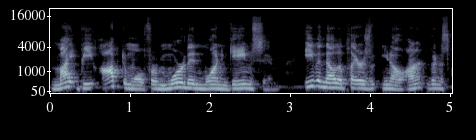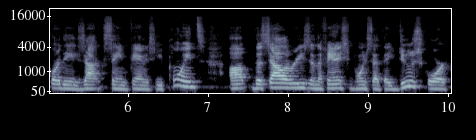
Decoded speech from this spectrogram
might be optimal for more than one game sim. Even though the players, you know, aren't going to score the exact same fantasy points, uh, the salaries and the fantasy points that they do score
